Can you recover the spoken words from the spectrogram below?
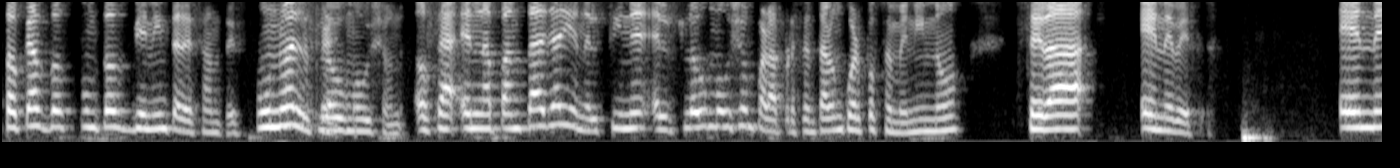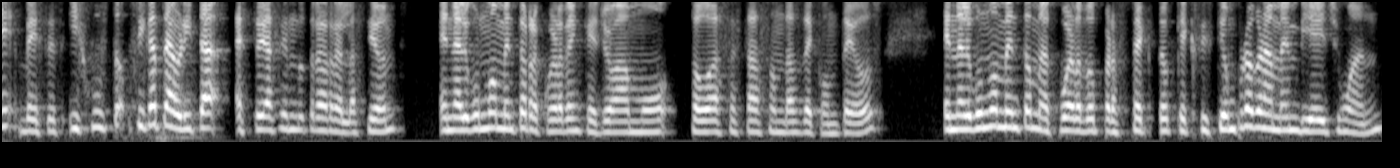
tocas dos puntos bien interesantes. Uno, el slow motion. O sea, en la pantalla y en el cine, el slow motion para presentar un cuerpo femenino se da N veces. N veces. Y justo, fíjate, ahorita estoy haciendo otra relación. En algún momento recuerden que yo amo todas estas ondas de conteos. En algún momento me acuerdo perfecto que existía un programa en VH1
